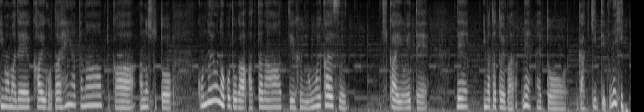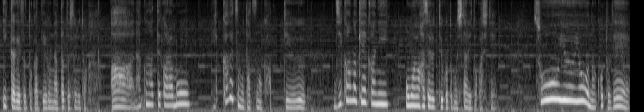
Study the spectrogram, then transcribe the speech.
今まで介護大変やったなとかあの人とこんなようなことがあったなっていうふうに思い返す機会を得てで今例えばね、えっと、楽器って言ってね1ヶ月とかっていうふうになったとするとああ亡くなってからもう1ヶ月も経つのかっていう時間の経過に思いを馳せるっていうこともしたりとかしてそういうようなことで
